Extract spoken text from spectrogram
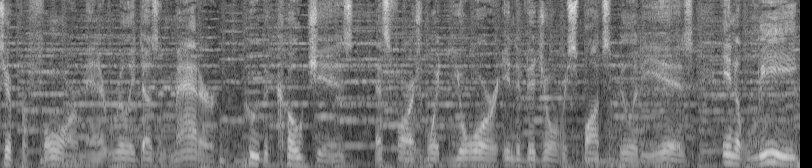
to perform, and it really doesn't matter who the coach is as far as what your individual responsibility is in a league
